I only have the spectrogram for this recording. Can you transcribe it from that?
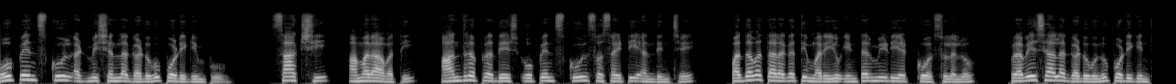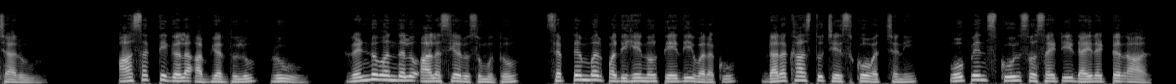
ఓపెన్ స్కూల్ అడ్మిషన్ల గడువు పొడిగింపు. Sakshi Amaravati Andhra Pradesh open school society అందించే పదవ తరగతి మరియు ఇంటర్మీడియట్ కోర్సులలో ప్రవేశాల గడువును పొడిగించారు. ఆసక్తి గల అభ్యర్థులు రూ. రెండు వందలు ఆలస్య రుసుముతో సెప్టెంబర్ పదిహేనో తేదీ వరకు దరఖాస్తు చేసుకోవచ్చని open school society director R.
